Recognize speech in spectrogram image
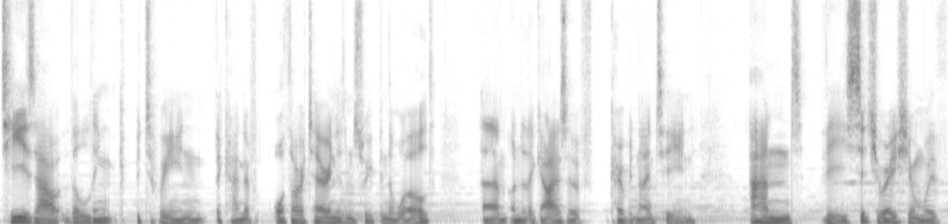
tease out the link between the kind of authoritarianism sweeping the world um, under the guise of COVID 19 and the situation with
